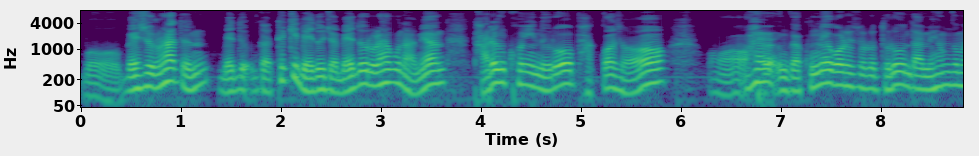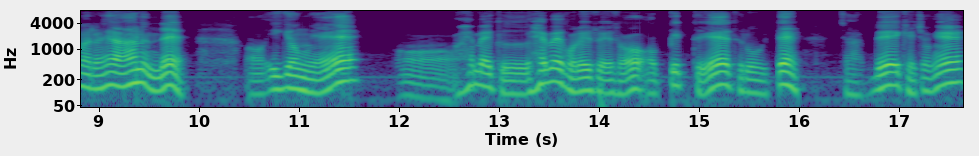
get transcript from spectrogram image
뭐 매수를 하든 매도, 그러니까 특히 매도죠. 매도를 하고 나면 다른 코인으로 바꿔서 어, 해외, 그러니까 국내 거래소로 들어온 다음에 현금화를 해야 하는데, 어, 이 경우에 어, 해외 그 해외 거래소에서 업비트에 들어올 때, 자, 내 계정의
